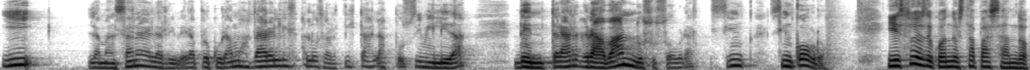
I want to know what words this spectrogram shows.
y la Manzana de la Ribera, procuramos darles a los artistas la posibilidad de entrar grabando sus obras sin, sin cobro. ¿Y esto desde cuándo está pasando?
